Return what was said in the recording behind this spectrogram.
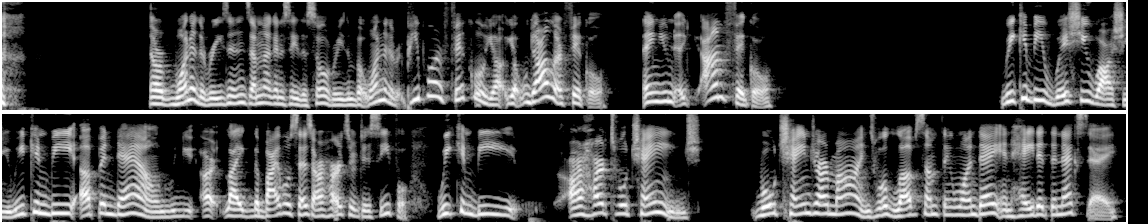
or one of the reasons i'm not going to say the sole reason but one of the people are fickle y'all y'all are fickle. And you i'm fickle. We can be wishy-washy. We can be up and down. We are like the bible says our hearts are deceitful. We can be our hearts will change. We'll change our minds. We'll love something one day and hate it the next day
